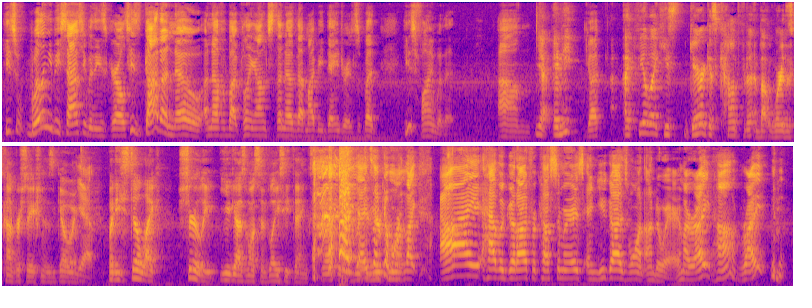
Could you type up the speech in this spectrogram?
he's willing to be sassy with these girls. He's got to know enough about Klingons to know that might be dangerous, but he's fine with it. Um, yeah, and he. good. I feel like he's Garak is confident about where this conversation is going. Yeah. but he's still like, surely you guys want some lacy things. Right? yeah, it's like, come on, like I have a good eye for customers, and you guys want underwear. Am I right? Huh? Right?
